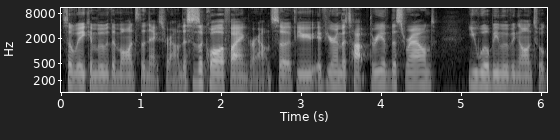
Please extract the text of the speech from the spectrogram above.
so we can move them on to the next round. This is a qualifying round, so if you if you're in the top three of this round, you will be moving on to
